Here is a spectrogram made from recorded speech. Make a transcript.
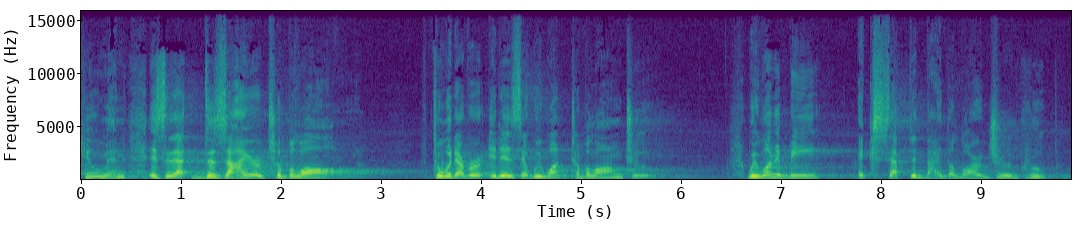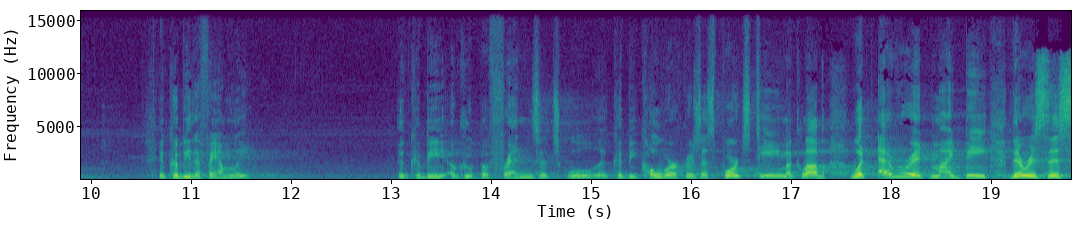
human is that desire to belong to whatever it is that we want to belong to. We want to be accepted by the larger group. It could be the family. It could be a group of friends at school. It could be coworkers, a sports team, a club, whatever it might be. There is this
